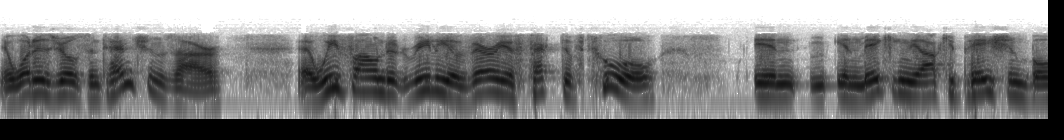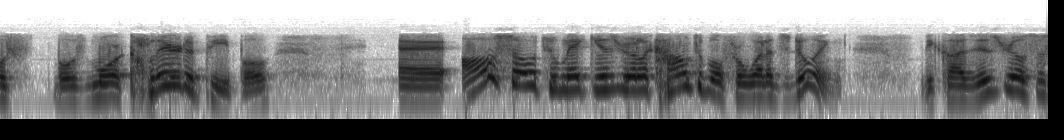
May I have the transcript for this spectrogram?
and what Israel's intentions are, uh, we found it really a very effective tool in in making the occupation both both more clear to people, uh, also to make Israel accountable for what it's doing, because Israel's a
